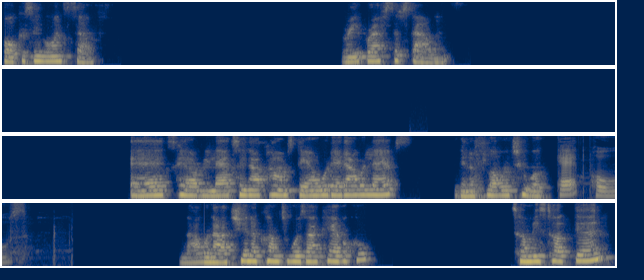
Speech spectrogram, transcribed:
focusing on self. Three breaths of silence. Exhale, relaxing our palms downward at our laps. We're going to flow into a cat pose. Allowing our chin to come towards our clavicle. Tummy's tucked in.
